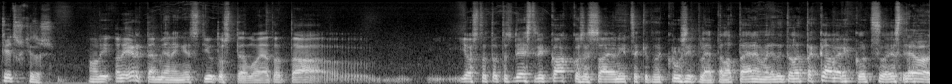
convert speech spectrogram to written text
Kiitos, kiitos. Oli, oli erittäin mielenkiintoista jutustelua ja tota, jos tuossa Destiny 2 aion itsekin tuota Crucible pelata enemmän, niin täytyy laittaa kaverikutsua, jos Joo,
